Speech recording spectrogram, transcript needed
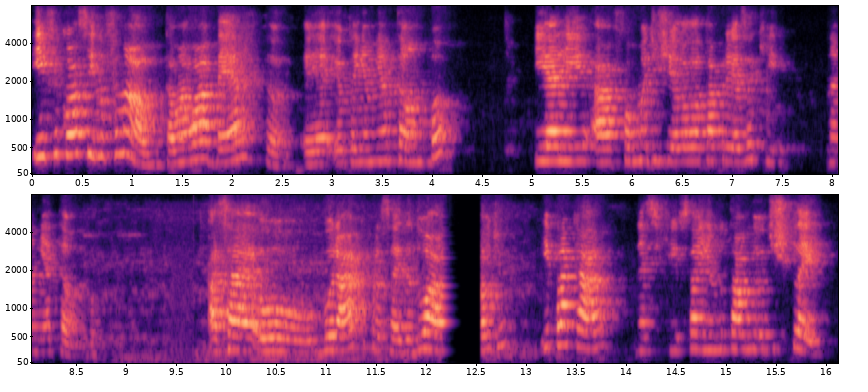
E ficou assim no final. Então, ela aberta, é, eu tenho a minha tampa. E ali, a forma de gelo, ela está presa aqui, na minha tampa o buraco para saída do áudio e para cá, nesse fio saindo, está o meu display.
